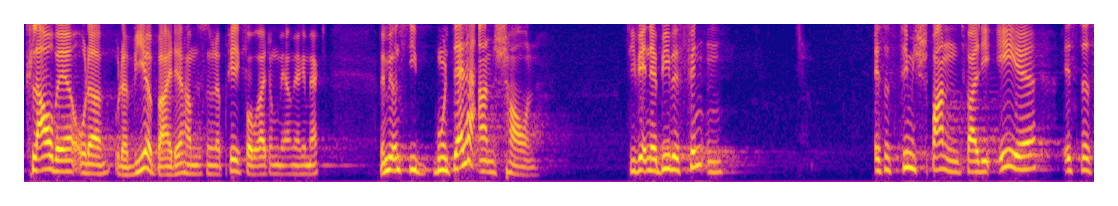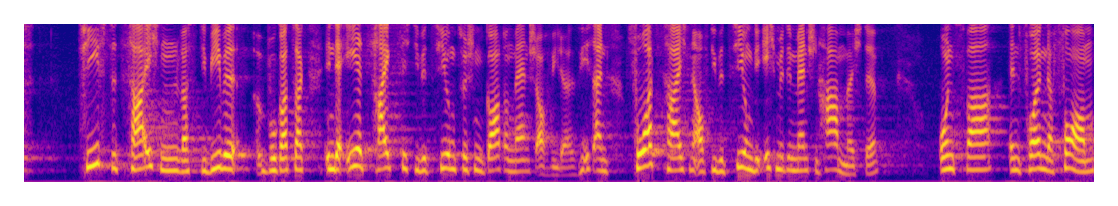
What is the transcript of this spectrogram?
glaube, oder, oder wir beide haben das in der Predigtvorbereitung mehr und mehr gemerkt, wenn wir uns die Modelle anschauen, die wir in der Bibel finden, ist es ziemlich spannend, weil die Ehe ist das tiefste Zeichen, was die Bibel, wo Gott sagt, in der Ehe zeigt sich die Beziehung zwischen Gott und Mensch auch wieder. Sie ist ein Vorzeichen auf die Beziehung, die ich mit dem Menschen haben möchte. Und zwar in folgender Form,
